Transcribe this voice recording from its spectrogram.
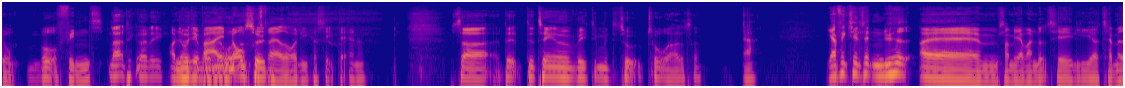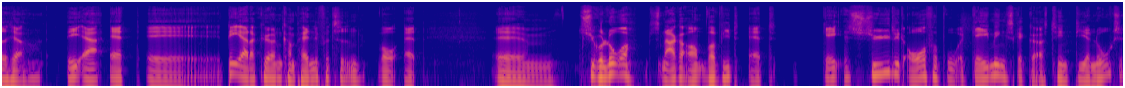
jo må findes. Nej, det gør det ikke. Og nu er de bare enormt frustrerede over, at de ikke har set det andet. Så det, det tænker jeg er vigtigt med de to, to rettelser. Jeg fik tilsendt en nyhed, øh, som jeg var nødt til lige at tage med her. Det er, at øh, det er der kører en kampagne for tiden, hvor at øh, psykologer snakker om, hvorvidt at ga- sygeligt overforbrug af gaming skal gøres til en diagnose.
